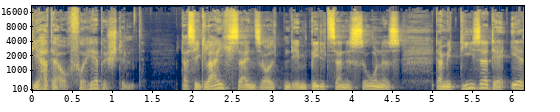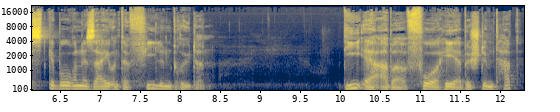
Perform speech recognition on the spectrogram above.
die hat er auch vorherbestimmt, dass sie gleich sein sollten dem Bild seines Sohnes, damit dieser der Erstgeborene sei unter vielen Brüdern. Die er aber vorherbestimmt hat,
